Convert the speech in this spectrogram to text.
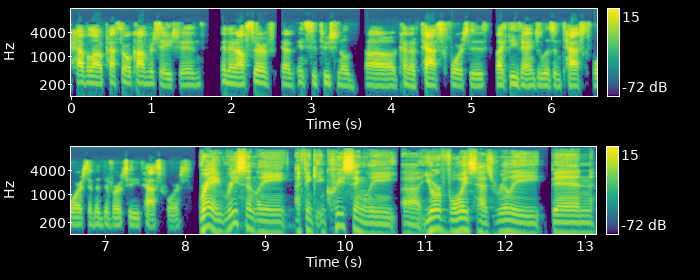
have a lot of pastoral conversations. And then I'll serve uh, institutional uh, kind of task forces like the evangelism task force and the diversity task force. Ray, recently, I think increasingly, uh, your voice has really been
